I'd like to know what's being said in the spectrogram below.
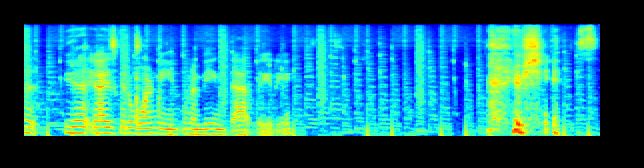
She you guys gotta warn me when I'm being that lady. Here she is.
